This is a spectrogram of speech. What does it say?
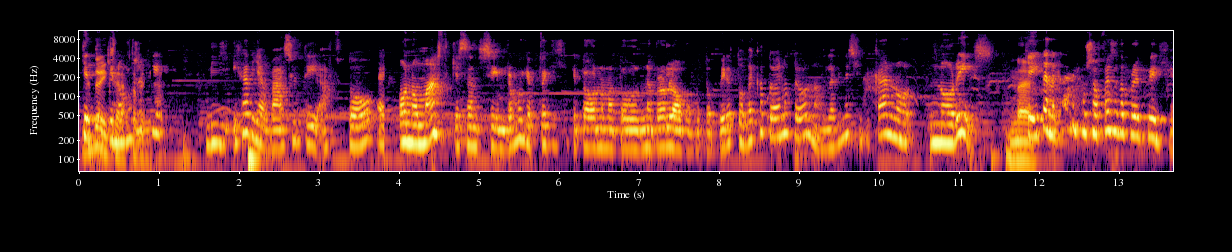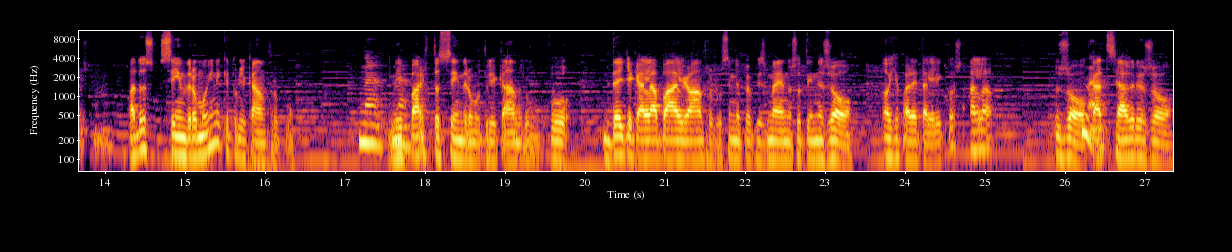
Και, Δεν το και ήξερα νομίζω αυτό, παιδιά. ότι δι- είχα διαβάσει ότι αυτό ε, ονομάστηκε σαν σύνδρομο, γι' αυτό και είχε και το όνομα του νευρολόγου που το πήρε, το 19ο αιώνα. Δηλαδή είναι σχετικά νο, νωρίς. ναι. Και ήταν κάτι που σαφέστατα προϋπήρχε, ας πούμε. Πάντως, σύνδρομο είναι και του λικάνθρωπου. Ναι, Μην ναι. υπάρχει το σύνδρομο του λυκάνθρωπου που ντε και καλά πάλι ο άνθρωπος είναι πεπεισμένος ότι είναι ζώο. Όχι απαραίτητα λύκος, αλλά ζώο, Ναι. κάτι σε άγριο ζώο.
